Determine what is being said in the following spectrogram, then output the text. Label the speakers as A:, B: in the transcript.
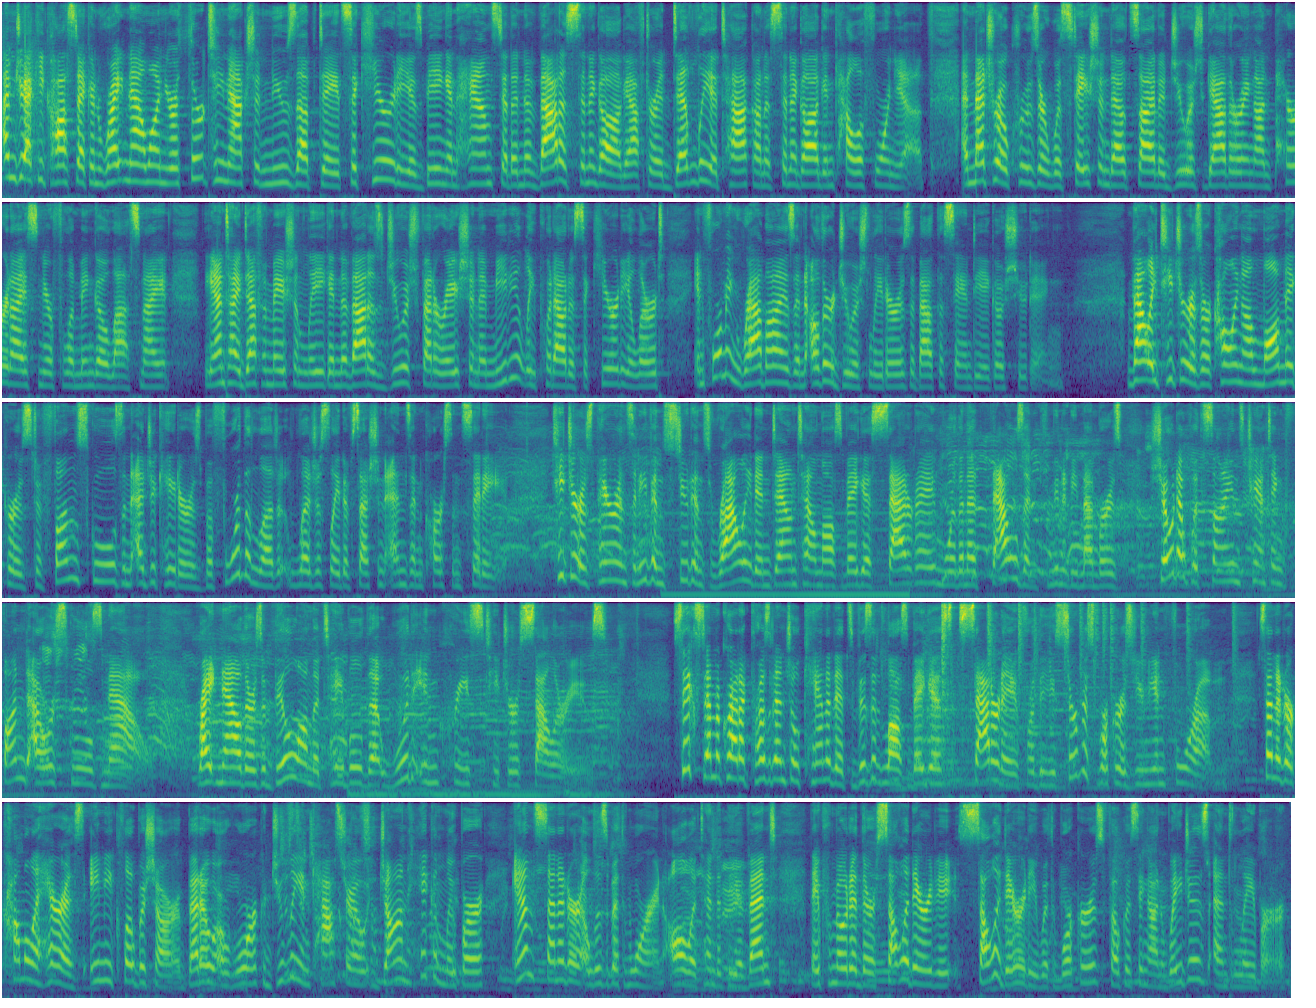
A: I'm Jackie Kostek, and right now on your 13 Action News Update, security is being enhanced at a Nevada synagogue after a deadly attack on a synagogue in California. A Metro cruiser was stationed outside a Jewish gathering on Paradise near Flamingo last night. The Anti Defamation League and Nevada's Jewish Federation immediately put out a security alert informing rabbis and other Jewish leaders about the San Diego shooting. Valley teachers are calling on lawmakers to fund schools and educators before the le legislative session ends in Carson City. Teachers, parents, and even students rallied in downtown Las Vegas Saturday. More than a thousand community members showed up with signs chanting, Fund Our Schools Now. Right now, there's a bill on the table that would increase teachers' salaries. Six Democratic presidential candidates visited Las Vegas Saturday for the Service Workers Union Forum. Senator Kamala Harris, Amy Klobuchar, Beto O'Rourke, Julian Castro, John Hickenlooper, and Senator Elizabeth Warren all attended the event. They promoted their solidarity, solidarity with workers, focusing on wages and labor.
